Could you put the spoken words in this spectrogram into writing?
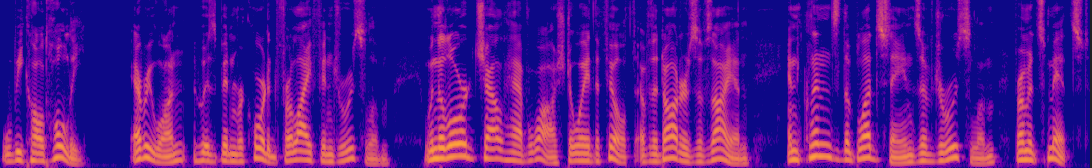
will be called holy, every one who has been recorded for life in Jerusalem, when the Lord shall have washed away the filth of the daughters of Zion, and cleanse the bloodstains of Jerusalem from its midst,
